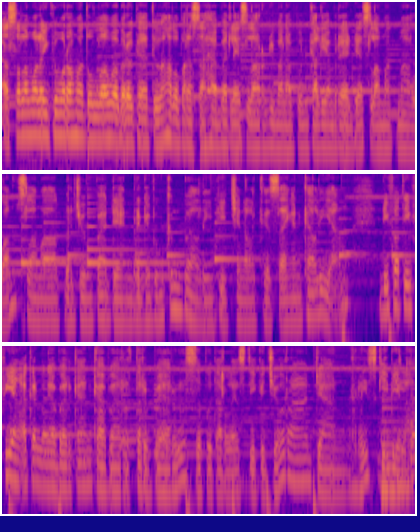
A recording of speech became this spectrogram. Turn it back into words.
Assalamualaikum warahmatullahi wabarakatuh. Halo para sahabat Leslar di mana pun kalian berada Selamat malam, selamat berjumpa dan bergabung kembali di channel kesayangan kalian. Diva TV yang akan mengabarkan kabar terbaru seputar Lesti Kejora dan Rizky Bilar.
